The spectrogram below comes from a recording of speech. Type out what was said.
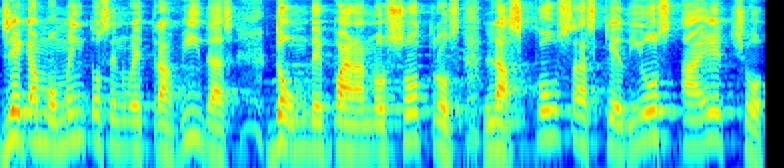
llegan momentos en nuestras vidas donde para nosotros las cosas que Dios ha hecho,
